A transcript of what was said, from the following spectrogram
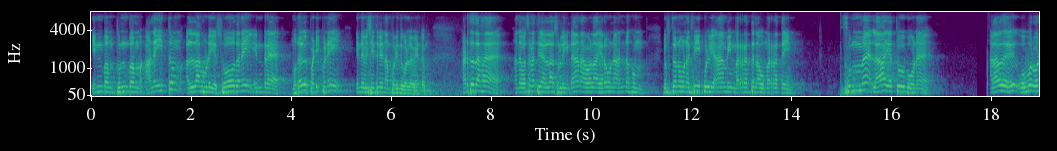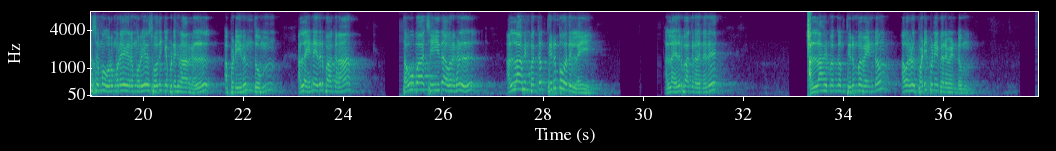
இன்பம் துன்பம் அனைத்தும் அல்லாஹுடைய சோதனை என்ற முதல் படிப்பினை இந்த விஷயத்திலே நாம் புரிந்து கொள்ள வேண்டும். அடுத்ததாக அந்த வசனத்தில் அல்லாஹ் சொல்லுகின்றான் அவளா இரவுன அன்னகும் யுஃப்தனூன ஃபீ குல்லி ஆமீன் மர்ரத்தன் அவ் மர்ரத்தைன்? சும்ம லா யத்தூபூன. அதாவது ஒவ்வொரு வருஷமும் ஒரு முறை இரு முறையோ சோதிக்கப்படுகிறார்கள். அப்படி இருந்தும் அல்ல என்ன எதிர்பார்க்கிறான்? தௌபா செய்து அவர்கள் அல்லாவின் பக்கம் திரும்புவதில்லை. அல்லாஹ் எதிர்பார்க்கிறது என்னது? அல்லாஹின் பக்கம் திரும்ப வேண்டும் அவர்கள் படிப்பினை பெற வேண்டும்.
